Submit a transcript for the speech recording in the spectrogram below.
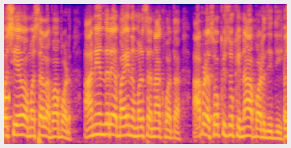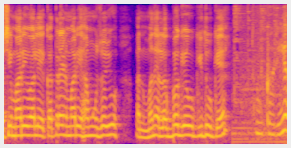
પછી એવા મસાલા પાપડ. આની અંદર એ બાઈને મરસા નાખવા હતા આપણે સોખી સોખી ના પાડી દીધી. પછી મારી વાલીએ કતરાઈને મારી હામું જોયું અને મને લગભગ એવું કીધું કે તું કરીએ?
